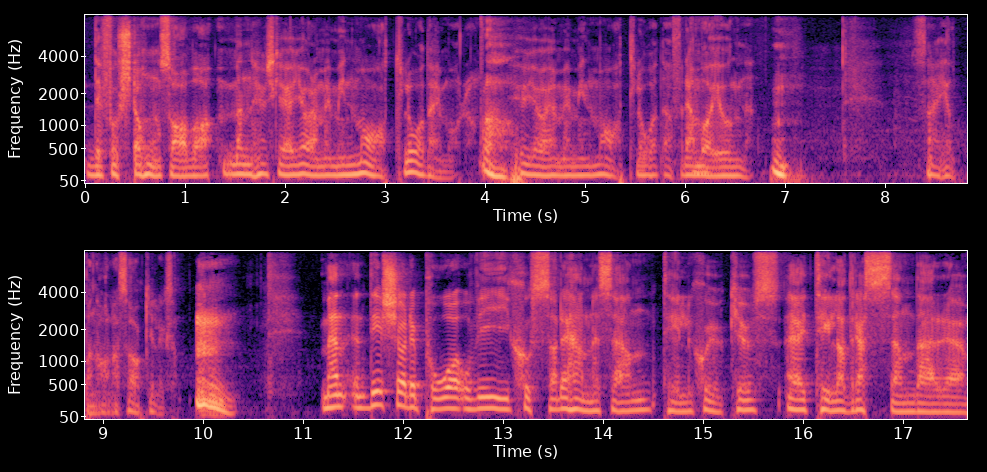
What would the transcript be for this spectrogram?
det första hon sa var, men hur ska jag göra med min matlåda imorgon? Ah. Hur gör jag med min matlåda? För den var i ugnen. Sådana här helt banala saker liksom. Men det körde på och vi skjutsade henne sen till sjukhus, eh, till adressen där eh,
